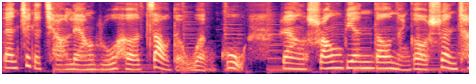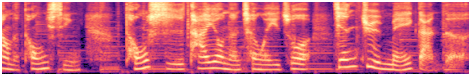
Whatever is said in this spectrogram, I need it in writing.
但这个桥梁如何造的稳固，让双边都能够顺畅的通行，同时它又能成为一座兼具美感的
